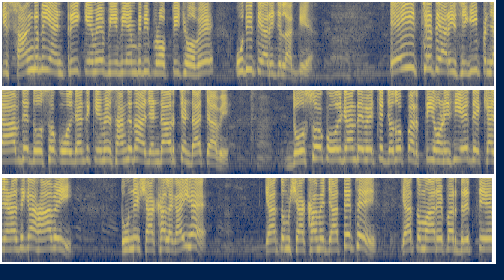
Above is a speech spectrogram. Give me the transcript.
ਕਿ ਸੰਘ ਦੀ ਐਂਟਰੀ ਕਿਵੇਂ ਬੀਬੀਐਮਬੀ ਦੀ ਪ੍ਰਾਪਰਟੀ 'ਚ ਹੋਵੇ ਉਹਦੀ ਤਿਆਰੀ 'ਚ ਲੱਗ ਗਏ ਆ ਇਹ ਹੀ ਇੱਥੇ ਤਿਆਰੀ ਸੀਗੀ ਪੰਜਾਬ ਦੇ 200 ਕਾਲਜਾਂ 'ਚ ਕਿਵੇਂ ਸੰਘ ਦਾ ਏਜੰਡਾ ਔਰ ਝੰਡਾ ਚਾਵੇ 200 ਕਾਲਜਾਂ ਦੇ ਵਿੱਚ ਜਦੋਂ ਭਰਤੀ ਹੋਣੀ ਸੀ ਇਹ ਦੇਖਿਆ ਜਾਣਾ ਸੀਗਾ ਹਾਂ ਬਈ तूने शाखा लगाई है क्या तुम शाखा में जाते थे क्या तुम्हारे पर द्वितीय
